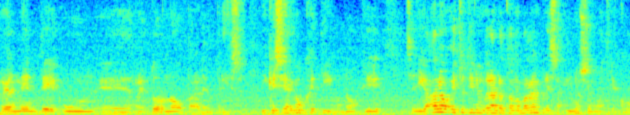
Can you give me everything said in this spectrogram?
realmente un eh, retorno para la empresa y que sea algo objetivo, ¿no? que se diga, ah no, esto tiene un gran retorno para la empresa y no se muestre cómo.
